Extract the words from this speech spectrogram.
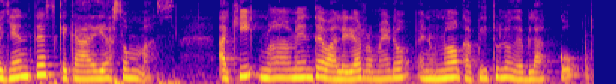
oyentes que cada día son más. Aquí nuevamente Valeria Romero en un nuevo capítulo de Black Gold,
